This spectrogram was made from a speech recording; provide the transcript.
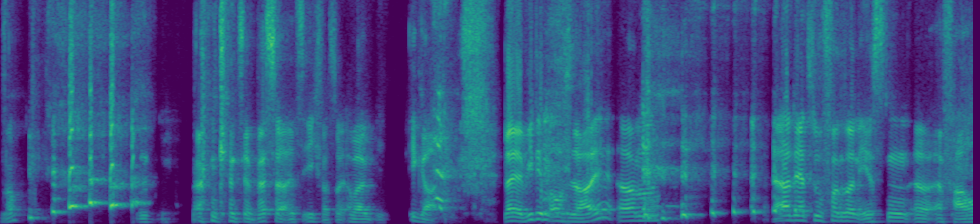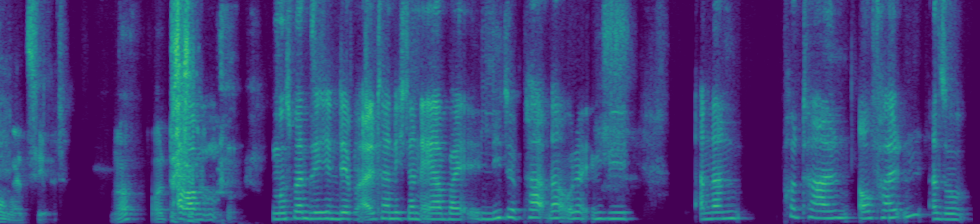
ne? Kennst ja besser als ich, was soll, aber egal. Naja, wie dem auch sei, ähm, er so von seinen ersten äh, Erfahrungen erzählt. Ne? Aber muss man sich in dem Alter nicht dann eher bei Elite-Partner oder irgendwie anderen Portalen aufhalten? Also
